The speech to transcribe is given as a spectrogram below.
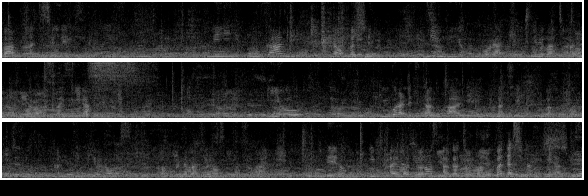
femme traditionnelle. Ni umugambi nawufashe nimviriye ku ngorane n'ibibazo abagabo bagira iyo eh, ingorane zitandukanye bifatiye ku ibyo violence bahura n'amaviolence atandukanye rero ayo maviolence agatuma badashika ku iterambere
